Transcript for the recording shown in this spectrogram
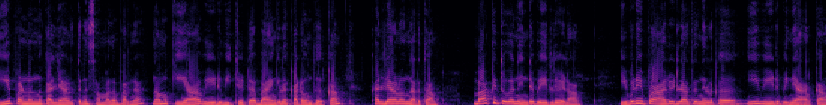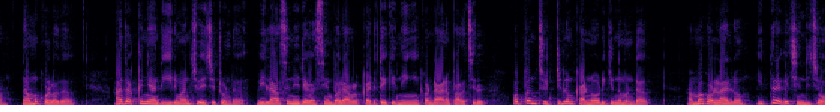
ഈ പെണ്ണൊന്ന് കല്യാണത്തിന് സമ്മതം പറഞ്ഞാൽ നമുക്ക് ഈ ആ വീട് വിറ്റിട്ട് ബാങ്കിലെ കടവും തീർക്കാം കല്യാണവും നടത്താം. ബാക്കി തുക നിന്റെ പേരിൽ ഇടാം. ഇവിടെ ഇപ്പോൾ ആരുമില്ലാത്ത നിലയ്ക്ക് ഈ വീട് പിന്നെ ആർക്കാം നമുക്കുള്ളത്? അതൊക്കെ ഞാൻ തീരുമാനിച്ചു വെച്ചിട്ടുണ്ട്. വിലാസിനി രഹസ്യം പോലെ അവൾക്കടുത്തേക്ക് നീങ്ങിക്കൊണ്ടാണ് പറച്ചിൽ. ഒപ്പം ചുറ്റിലും കണ്ണോടിക്കുന്നുമുണ്ട്. അമ്മ കൊള്ളാലോ? ഇത്രയൊക്കെ ചിന്തിച്ചോ?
